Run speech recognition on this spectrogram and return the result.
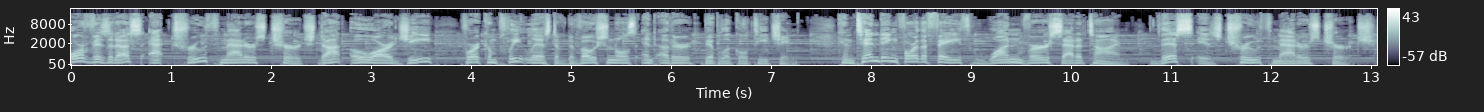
or visit us at truthmatterschurch.org for a complete list of devotionals and other biblical teaching. Contending for the faith one verse at a time. This is Truth Matters Church.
